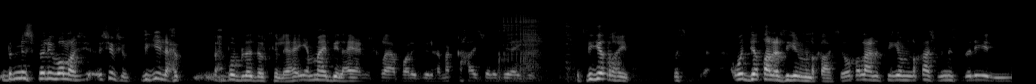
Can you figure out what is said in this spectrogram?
بالنسبة لي والله شوف شوف ثقيلة محبوب لدى الكل هي ما يبي لها يعني خلاف ولا يبي لها نقاش ولا يبي لها الثقيل رهيب. بس ودي أطلع الثقيل من النقاش. لو طلعنا الثقيل من النقاش بالنسبة لي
